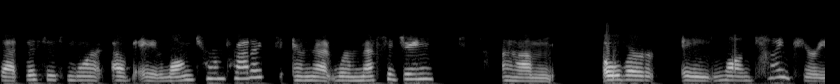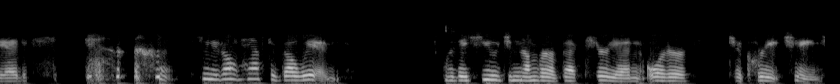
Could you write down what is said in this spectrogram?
that this is more of a long-term product and that we're messaging um, over a long time period so you don't have to go in with a huge number of bacteria in order to create change.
